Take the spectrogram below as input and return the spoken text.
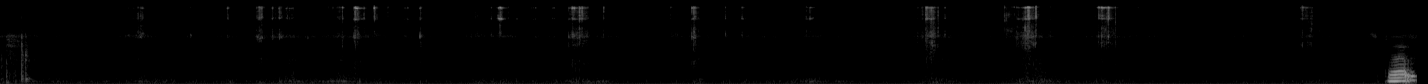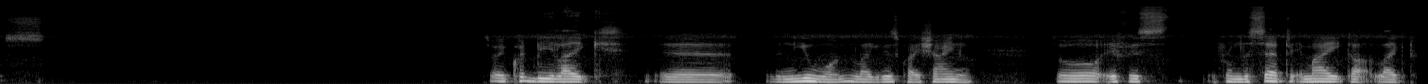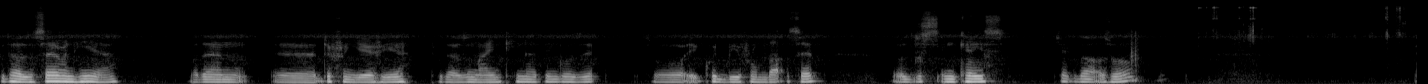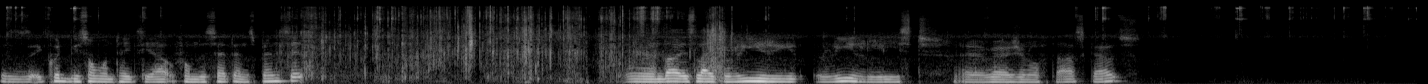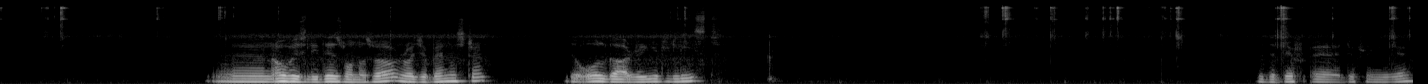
scouts so it could be like uh, the new one like this quite shiny. So if it's from the set it might got like 2007 here but then uh, different year here 2019 I think was it. So it could be from that set. So just in case check that as well. Because it could be someone takes it out from the set and spends it and that is like re re-released uh, version of the scouts. And obviously this one as well roger bannister. They all got re-released. With a diff uh, different year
